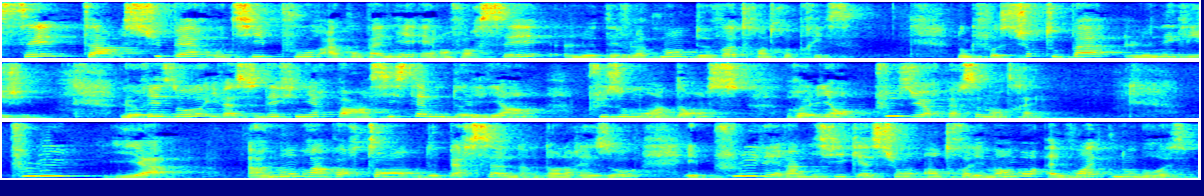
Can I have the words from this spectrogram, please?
c'est un super outil pour accompagner et renforcer le développement de votre entreprise. Donc il ne faut surtout pas le négliger. Le réseau, il va se définir par un système de liens plus ou moins dense, reliant plusieurs personnes entre elles. Plus il y a un nombre important de personnes dans le réseau et plus les ramifications entre les membres, elles vont être nombreuses.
